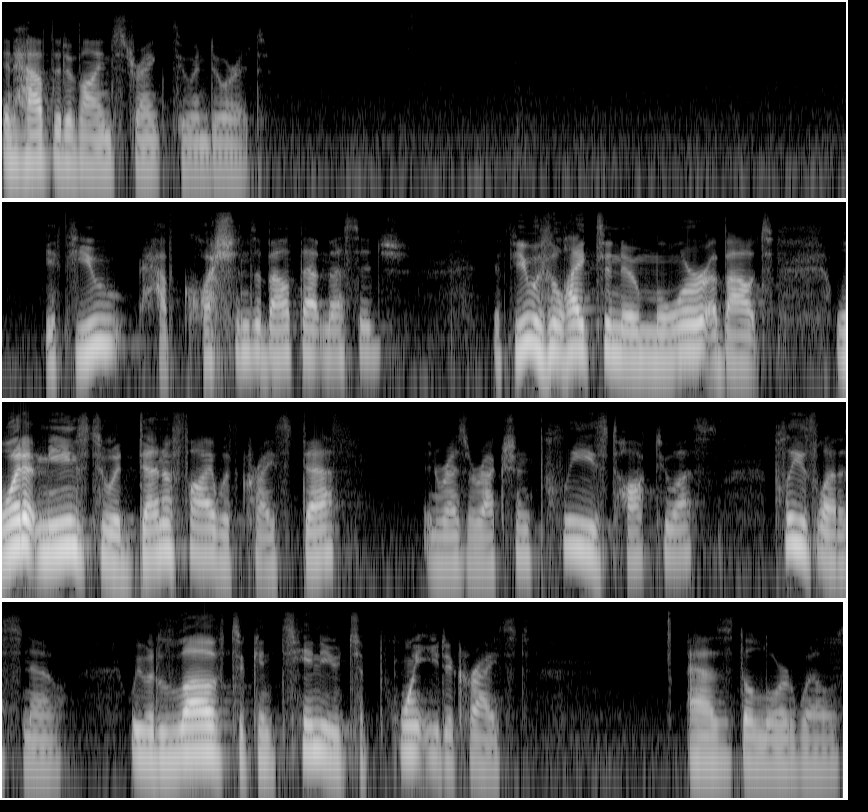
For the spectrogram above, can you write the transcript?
and have the divine strength to endure it. If you have questions about that message, if you would like to know more about what it means to identify with Christ's death and resurrection, please talk to us. Please let us know we would love to continue to point you to Christ as the Lord wills.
